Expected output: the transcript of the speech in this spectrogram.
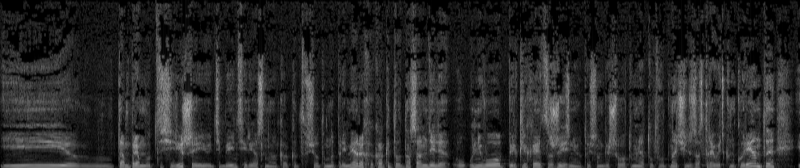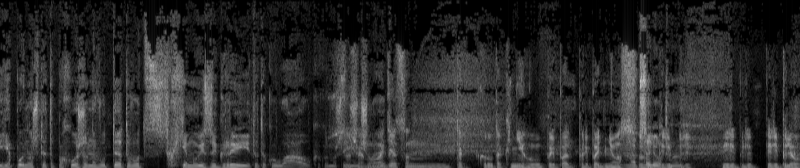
И там прям вот ты сидишь, и тебе интересно, как это все там на примерах, и как это вот на самом деле у, него перекликается с жизнью. То есть он говорит, что вот у меня тут вот начали застраивать конкуренты, и я понял, что это похоже на вот эту вот схему из игры, и ты такой, вау, какой мышление Слушай, человек. молодец, он так круто книгу препод, преподнес. Абсолютно. Переплел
